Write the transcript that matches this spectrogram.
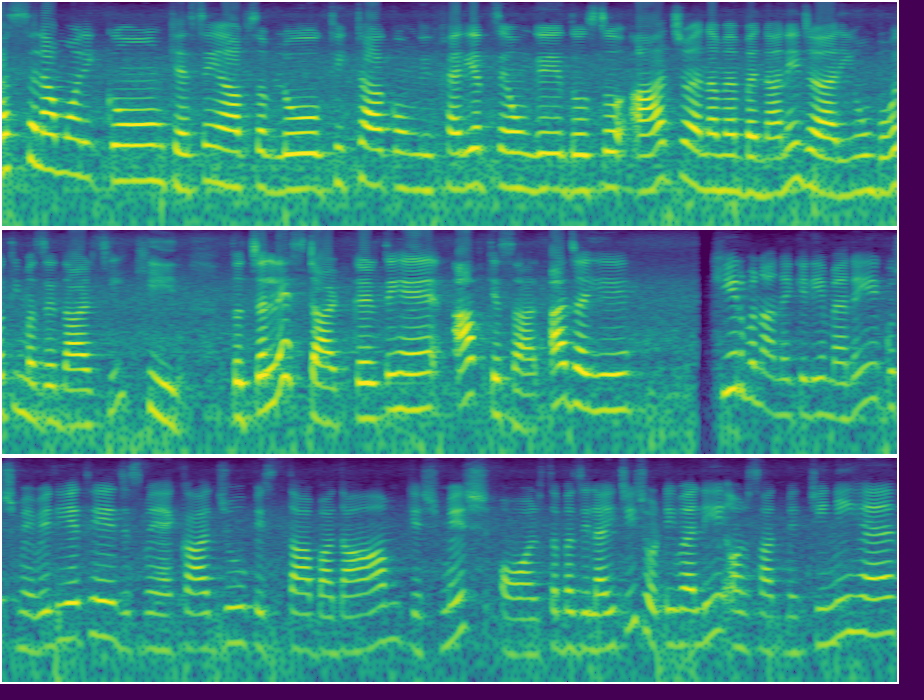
असलकुम कैसे हैं आप सब लोग? ठीक ठाक होंगे, खैरियत से होंगे। दोस्तों, आज जो है ना, मैं बनाने जा रही हूँ बहुत ही मज़ेदार सी खीर। तो चलने स्टार्ट करते हैं आपके साथ। आ जाइए। खीर बनाने के लिए मैंने ये कुछ मेवे लिए थे, जिसमें काजू, पिस्ता, बादाम, किशमिश और सब्ज़ इलायची छोटी वाली और साथ में चीनी है।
